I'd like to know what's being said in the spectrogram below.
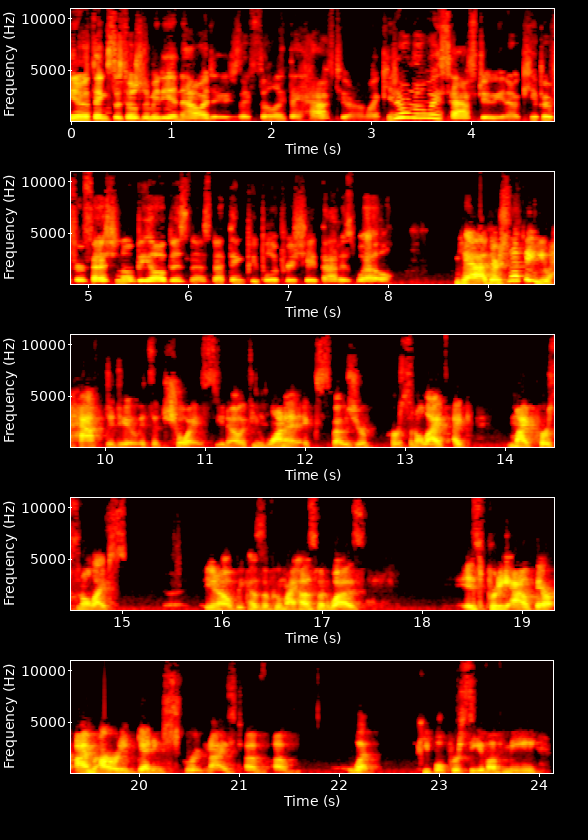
you know, thanks to social media nowadays, they feel like they have to. And I'm like, you don't always have to, you know, keep it professional, be all business. And I think people appreciate that as well. Yeah, there's nothing you have to do. It's a choice. You know, if you want to expose your personal life, like my personal life's you know, because of who my husband was, is pretty out there. I'm already getting scrutinized of, of what people perceive of me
